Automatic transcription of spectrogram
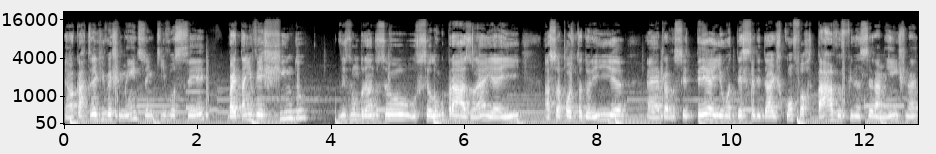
É uma carteira de investimentos em que você vai estar tá investindo vislumbrando o seu, o seu longo prazo, né? E aí a sua aposentadoria, é, para você ter aí uma terceira idade confortável financeiramente, né?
